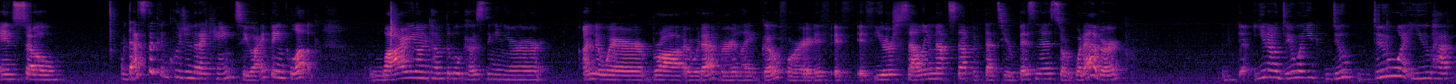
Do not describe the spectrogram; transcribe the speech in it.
And so that's the conclusion that I came to. I think, look, why are you uncomfortable posting in your underwear, bra, or whatever? Like, go for it. If, if, if you're selling that stuff, if that's your business or whatever, you know, do what you do, do what you have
